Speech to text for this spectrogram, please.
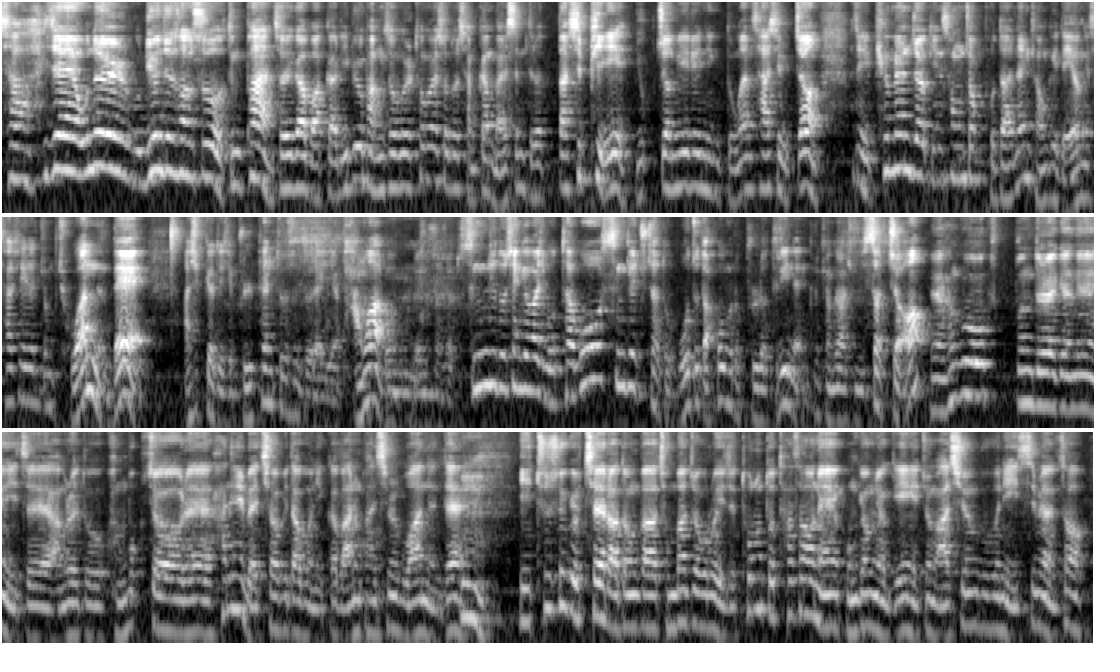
자, 이제 오늘 류현진 선수 등판 저희가 뭐 아까 리뷰 방송을 통해서도 잠깐 말씀드렸다시피 6.1이닝 동안 4실점. 사실 이 표면적인 성적보다는 경기 내용이 사실은 좀 좋았는데 아쉽게도 이제 불펜 투수들의 이제 방화로 선수가 또 승리도 챙겨가지 못하고 승계 주자도 모두 다 홈으로 불러들이는 그런 경기가 좀 있었죠. 네, 한국 분들에게는 이제 아무래도 광복절의 한일 매치업이다 보니까 많은 관심을 모았는데 음. 이 투수 교체라던가 전반적으로 이제 토론토 타선의 공격력이 좀 아쉬운 부분이 있으면서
